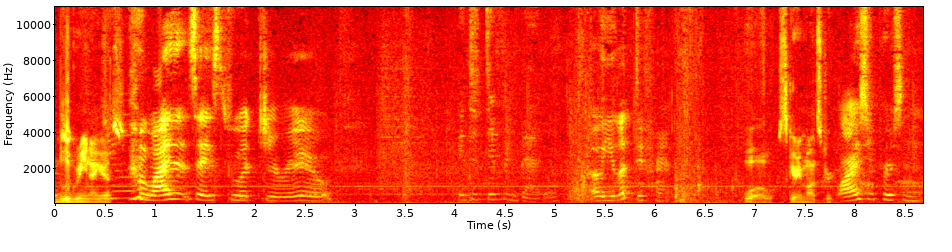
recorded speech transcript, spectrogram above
Blue-green, I guess. Why does it say switcheroo? It's a different battle. Oh, you look different. Whoa, scary monster. Why is your person...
